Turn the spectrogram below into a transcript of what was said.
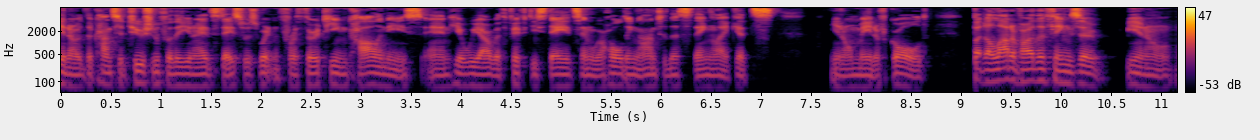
you know, the Constitution for the United States was written for 13 colonies, and here we are with 50 states, and we're holding on to this thing like it's, you know, made of gold. But a lot of other things are, you know,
